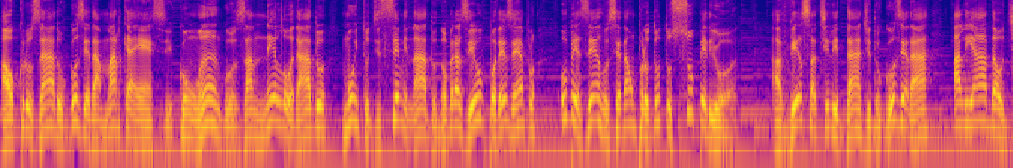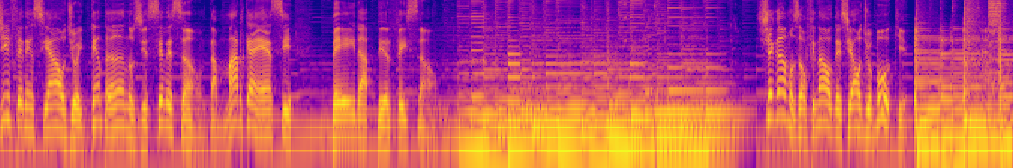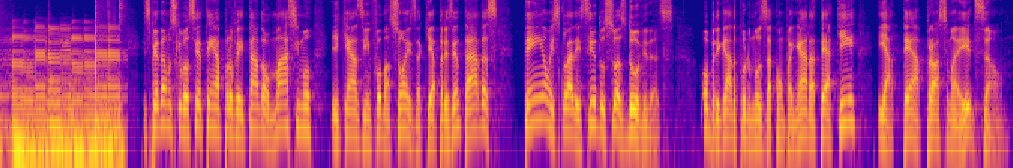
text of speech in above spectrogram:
Ao cruzar o Guzerá marca S com o Angus anelorado, muito disseminado no Brasil, por exemplo, o bezerro será um produto superior. A versatilidade do Guzerá, aliada ao diferencial de 80 anos de seleção da marca S, beira a perfeição. Chegamos ao final desse audiobook. Esperamos que você tenha aproveitado ao máximo e que as informações aqui apresentadas tenham esclarecido suas dúvidas. Obrigado por nos acompanhar até aqui e até a próxima edição.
